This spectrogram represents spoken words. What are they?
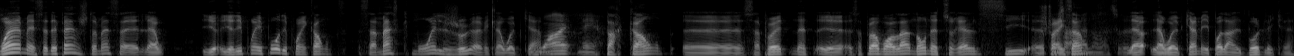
Ouais, mais ça dépend justement. ça- la- Il y, a- il y a des points pour, des points contre. Ça masque moins le jeu avec la webcam. Ouais, mais. Par contre, euh, ça, peut être nat- euh, ça peut avoir l'air non naturel si, euh, par exemple, la, la webcam n'est pas dans le bas de l'écran.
